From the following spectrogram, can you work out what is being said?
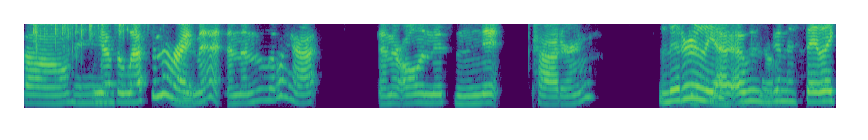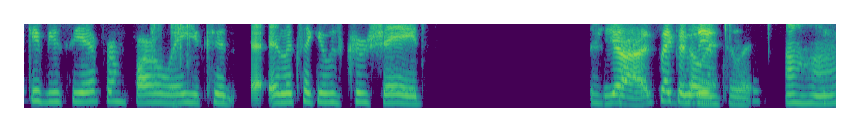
So we have the left and the right mitt, and then the little hat, and they're all in this knit pattern. Literally, I, I, was gonna say, like, if you see it from far away, you could. It looks like it was crocheted. There's yeah, it's like a knit. Into it. Uh huh.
